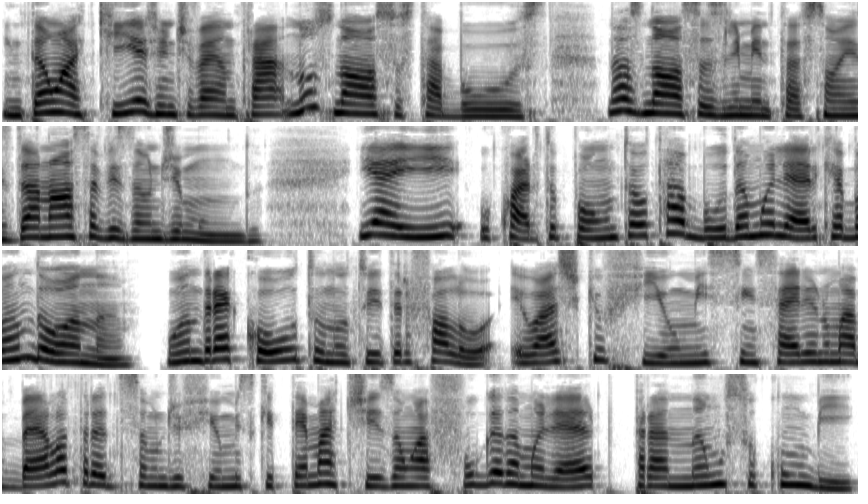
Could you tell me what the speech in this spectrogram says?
Então aqui a gente vai entrar nos nossos tabus, nas nossas limitações, da nossa visão de mundo. E aí, o quarto ponto é o tabu da mulher que abandona. O André Couto no Twitter falou: Eu acho que o filme se insere numa bela tradição de filmes que tematizam a fuga da mulher para não sucumbir,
